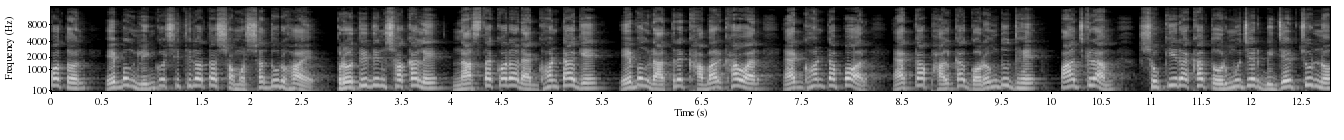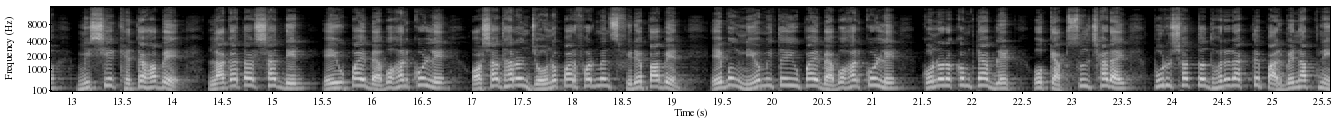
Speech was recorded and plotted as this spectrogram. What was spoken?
পতন এবং লিঙ্গ শিথিলতার সমস্যা দূর হয়। প্রতিদিন সকালে নাস্তা করার এক ঘণ্টা আগে এবং রাত্রে খাবার খাওয়ার এক ঘণ্টা পর এক কাপ হালকা গরম দুধে পাঁচ গ্রাম শুকিয়ে রাখা তরমুজের বীজের চূর্ণ মিশিয়ে খেতে হবে। লাগাতার সাত দিন এই উপায় ব্যবহার করলে অসাধারণ যৌন পারফরমেন্স ফিরে পাবেন এবং নিয়মিত এই উপায় ব্যবহার করলে কোনো রকম ট্যাবলেট ও ক্যাপসুল ছাড়াই পুরুষত্ব ধরে রাখতে পারবেন আপনি।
